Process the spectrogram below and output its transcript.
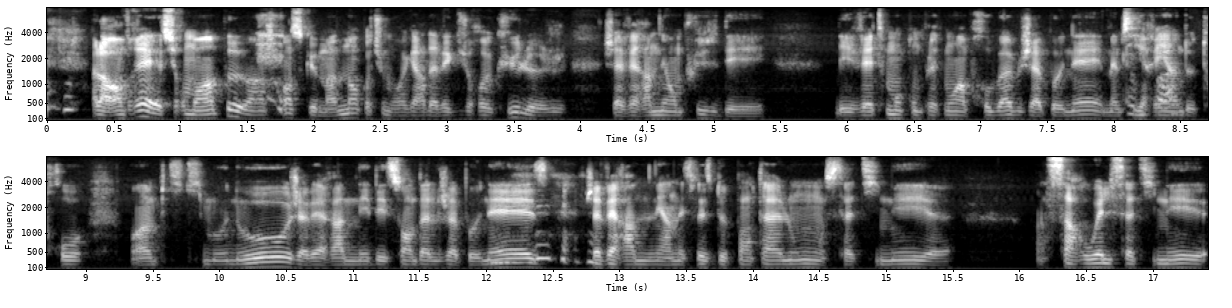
alors, en vrai, sûrement un peu. Hein. Je pense que maintenant, quand tu me regardes avec du recul, j'avais ramené en plus des, des vêtements complètement improbables japonais, même s'il n'y a rien de trop. un petit kimono, j'avais ramené des sandales japonaises, j'avais ramené un espèce de pantalon satiné, euh, un sarouel satiné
